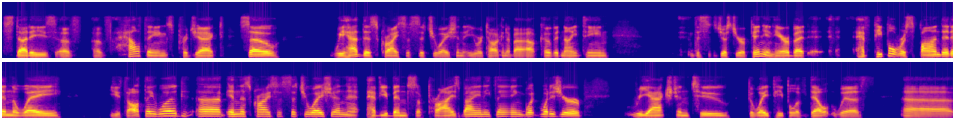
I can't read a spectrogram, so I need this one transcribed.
studies of, of how things project. So we had this crisis situation that you were talking about, COVID-19. This is just your opinion here, but eh, have people responded in the way you thought they would uh, in this crisis situation? Have you been surprised by anything? What What is your reaction to the way people have dealt with uh,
